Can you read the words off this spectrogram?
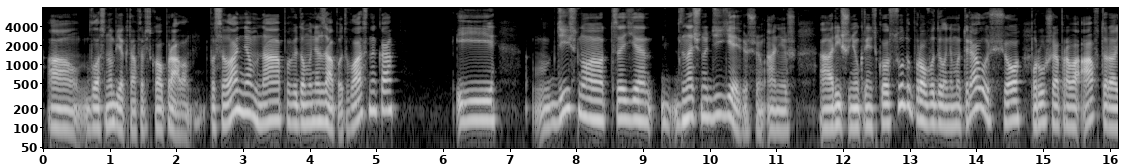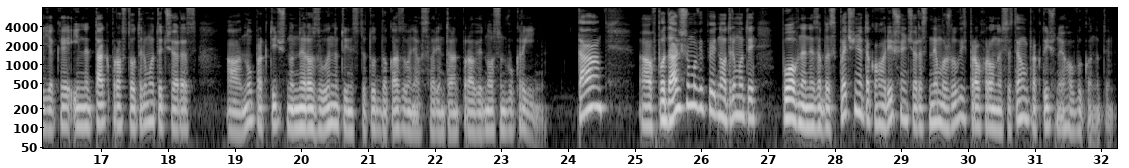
а, власне об'єкт авторського права, посиланням на повідомлення запит власника. І дійсно це є значно дієвішим, аніж рішення українського суду про видалення матеріалу, що порушує права автора, яке і не так просто отримати через ну, практично нерозвинутий інститут доказування в сфері інтернет-правовідносин в Україні. Та в подальшому, відповідно, отримати повне незабезпечення такого рішення через неможливість правоохоронної системи практично його виконати.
